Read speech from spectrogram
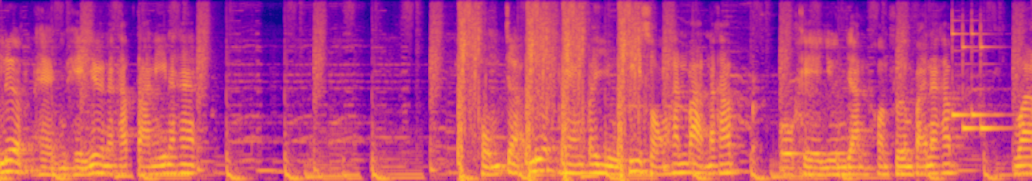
เลือกแทงเพลเยอร์นะครับตานี้นะฮะผมจะเลือกแทงไปอยู่ที่ 2,000 บาทนะครับ โอเคยืนยันคอนเฟิร์มไปนะครับ ว่า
